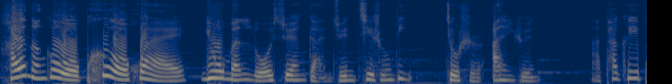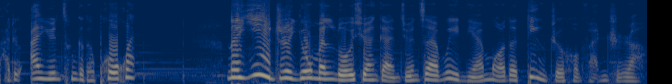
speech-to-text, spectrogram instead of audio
还能够破坏幽门螺旋杆菌寄生地，就是氨云，啊，它可以把这个氨云层给它破坏，那抑制幽门螺旋杆菌在胃黏膜的定植和繁殖啊。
